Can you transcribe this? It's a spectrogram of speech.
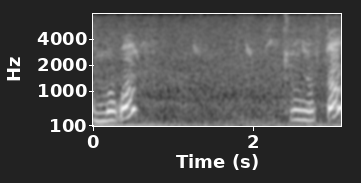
안 먹어? 기억났어?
